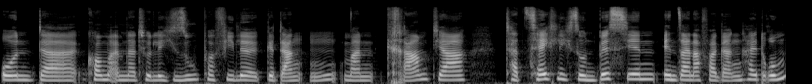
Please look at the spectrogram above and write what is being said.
Und da kommen einem natürlich super viele Gedanken. Man kramt ja tatsächlich so ein bisschen in seiner Vergangenheit rum,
